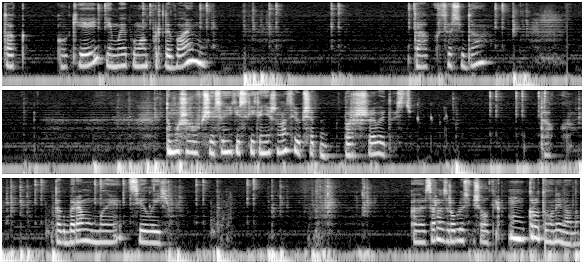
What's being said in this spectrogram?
Так, окей. І ми, по-моєму, продливаємо. Так, це сюди. Тому що взагалі сьогодні якийсь такий, звісно, настрій взагалі паршивий. Так. Так, беремо ми цілий. Зараз зроблю собі шалкер. Крутого не надо.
